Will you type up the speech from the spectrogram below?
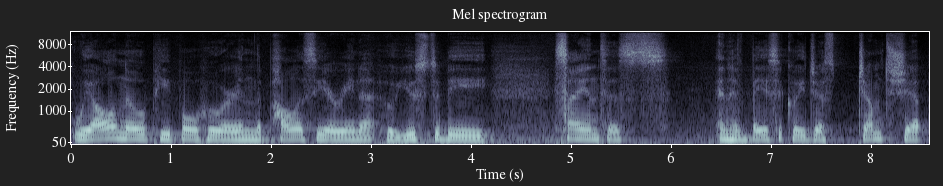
we all know people who are in the policy arena who used to be scientists and have basically just jumped ship.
